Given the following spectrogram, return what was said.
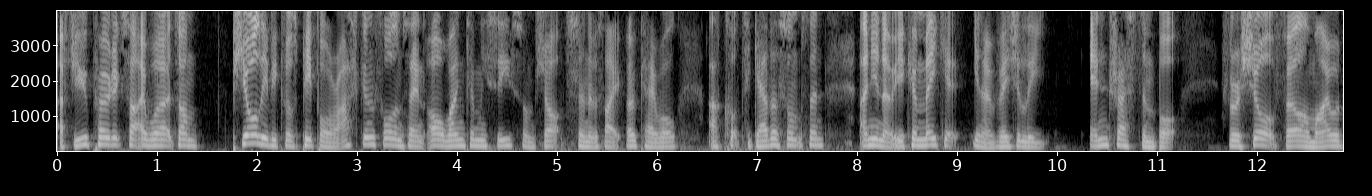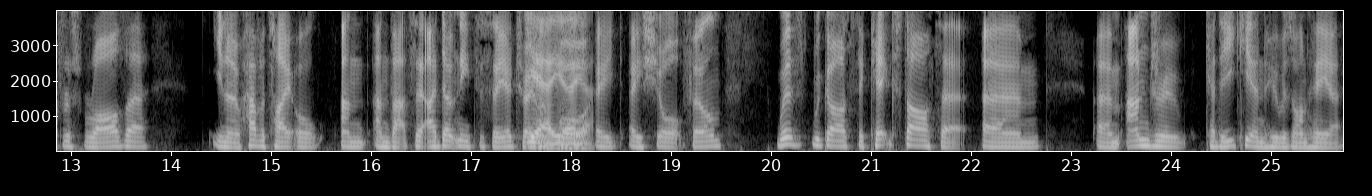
a few projects that I worked on purely because people were asking for them, saying, "Oh, when can we see some shots?" And it was like, okay, well, I'll cut together something, and you know, you can make it, you know, visually interesting. But for a short film, I would just rather, you know, have a title and and that's it. I don't need to see a trailer yeah, for yeah, yeah. a a short film. With regards to Kickstarter, um, um, Andrew Kadikian, who was on here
